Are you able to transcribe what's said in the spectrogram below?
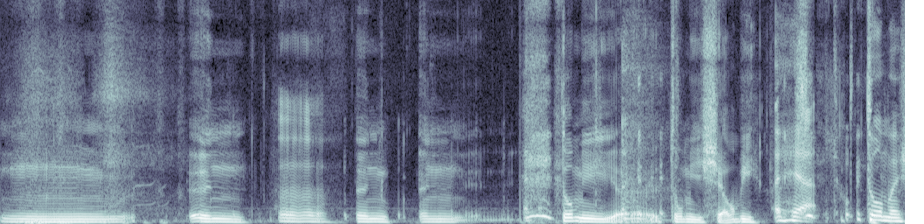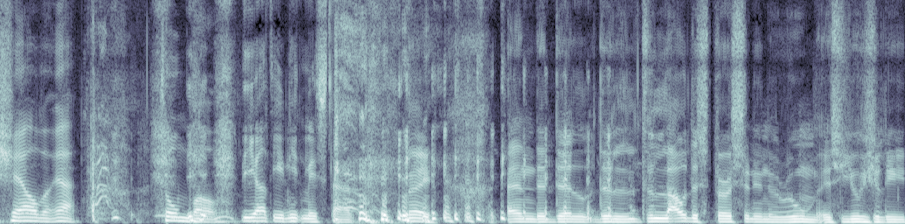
Mm, een, Mhm. Een, een Tommy, eh, Tommy Shelby. Ja, Thomas Shelby, ja. Tombo. Die had hier niet misstaan. Nee. En de, de, de, the loudest person in the room is usually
